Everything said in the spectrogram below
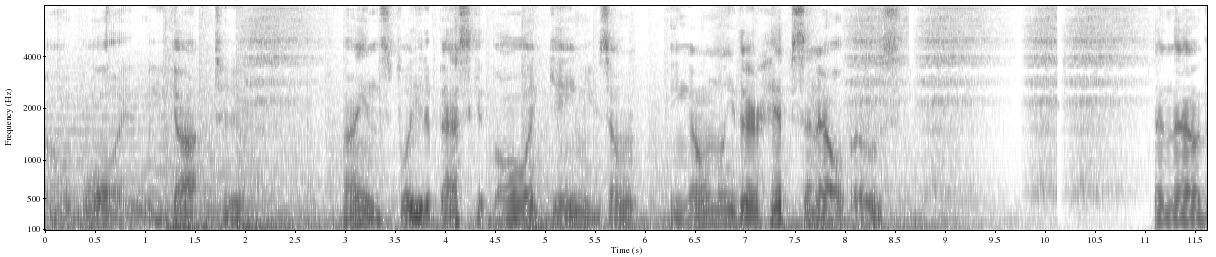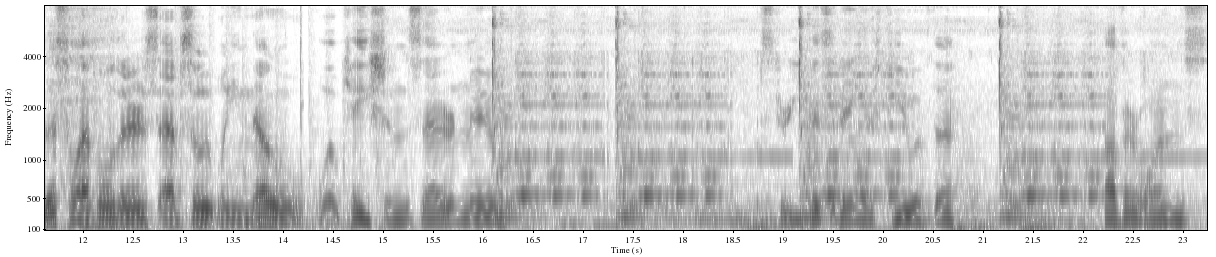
Oh boy, we got to. Mayans played a basketball-like game using only their hips and elbows. And now this level, there's absolutely no locations that are new revisiting a few of the other ones.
